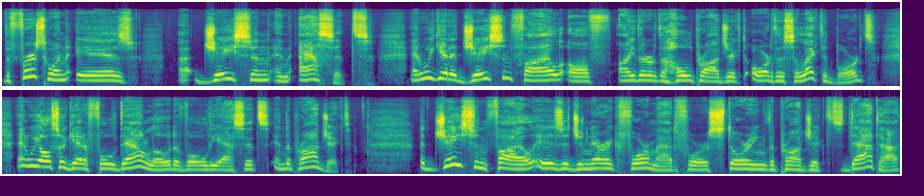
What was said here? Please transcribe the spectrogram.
The first one is uh, JSON and assets. And we get a JSON file of either the whole project or the selected boards. And we also get a full download of all the assets in the project. A JSON file is a generic format for storing the project's data,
